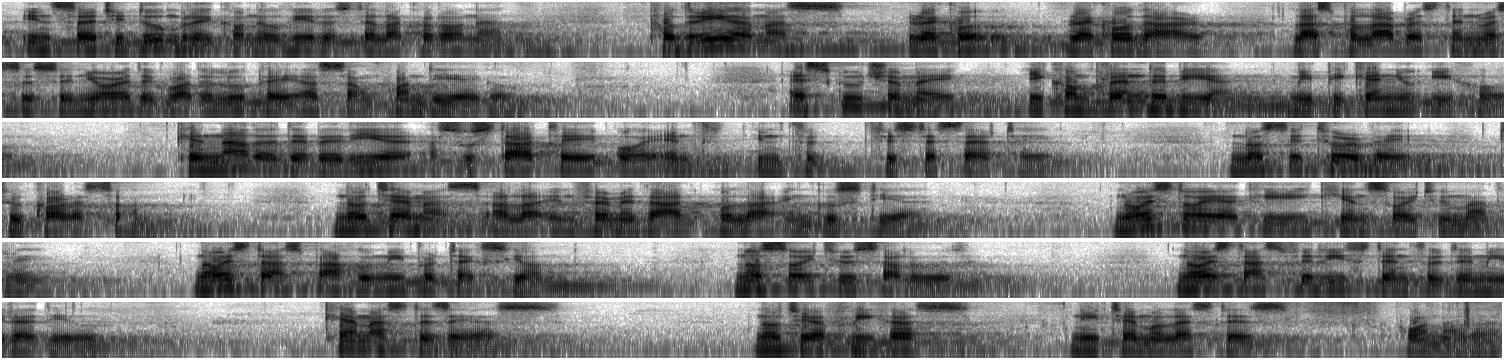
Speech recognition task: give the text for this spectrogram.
incertidumbre con el virus de la corona, podríamos recordar las palabras de Nuestra Señora de Guadalupe a San Juan Diego. Escúchame y comprende bien, mi pequeño hijo, que nada debería asustarte o entristecerte. No se turbe tu corazón. No temas a la enfermedad o la angustia no estoy aquí quien soy tu madre. No estás bajo mi protección. No soy tu salud. no estás feliz dentro de mi redil. ¿Qué más deseas? No te aflijas ni te molestes por nada.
